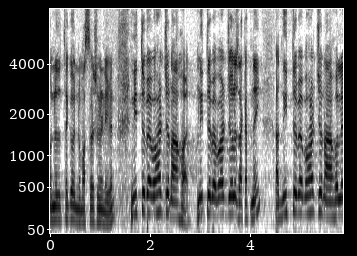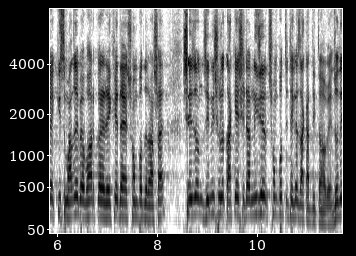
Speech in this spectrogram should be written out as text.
অন্যদের থেকে অন্য মাসলা শুনে নেবেন, নিত্য ব্যবহার্য না হয়, নিত্য ব্যবহার্য হলে জাকাত নেই, আর নিত্য ব্যবহার্য না হলে কিছু মাঝে ব্যবহার করে রেখে দেয় সম্পদের আশায়, সেই জন জিনিস হলে তাকে সেটা নিজের সম্পত্তি থেকে জাকাত দিতে হবে, যদি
